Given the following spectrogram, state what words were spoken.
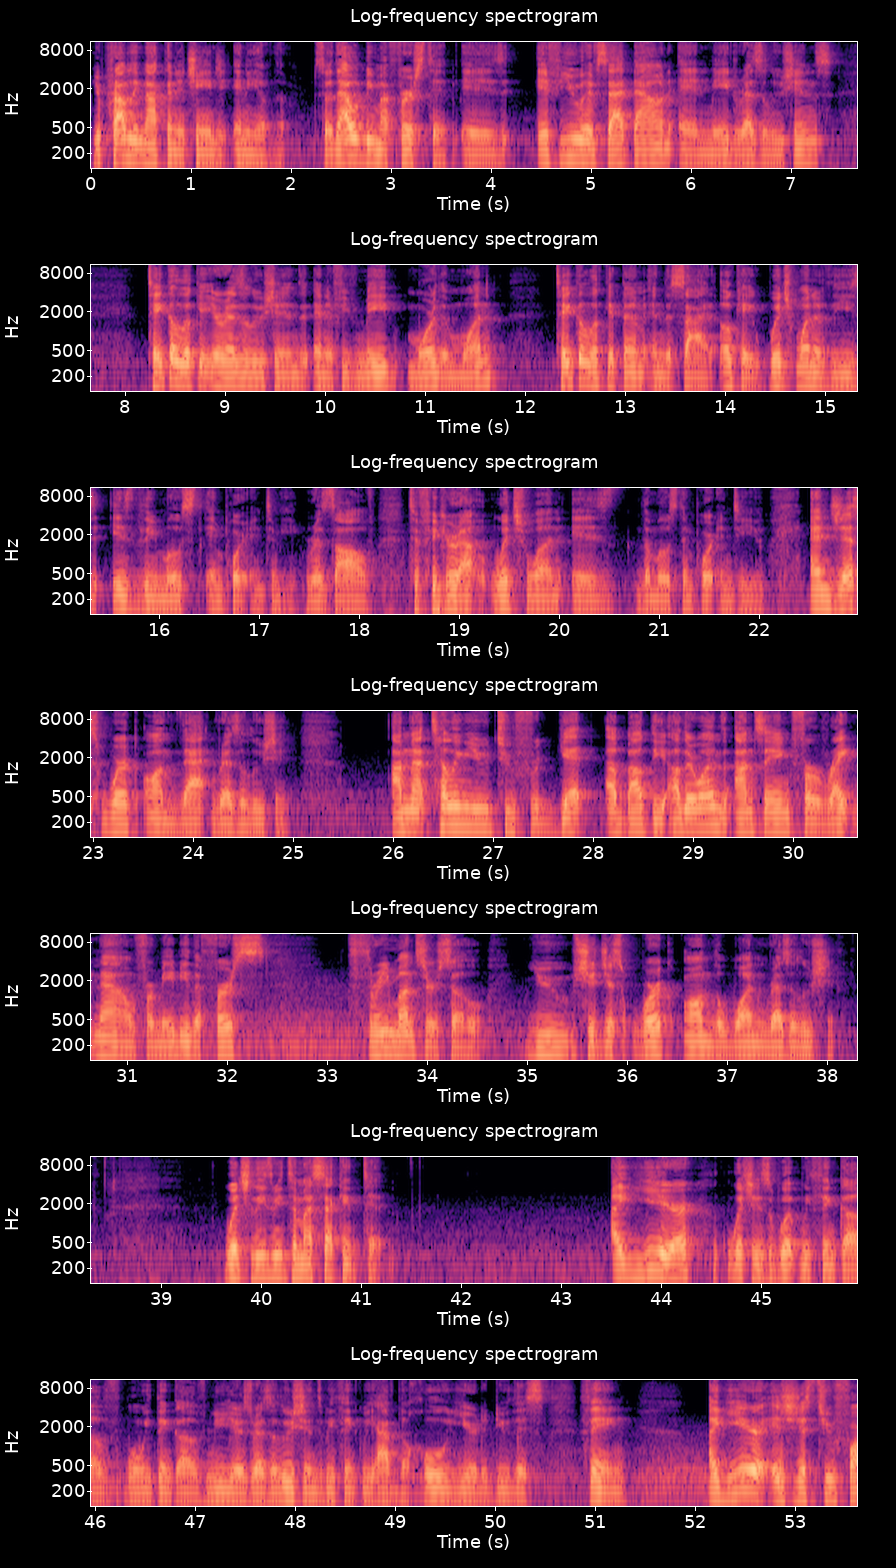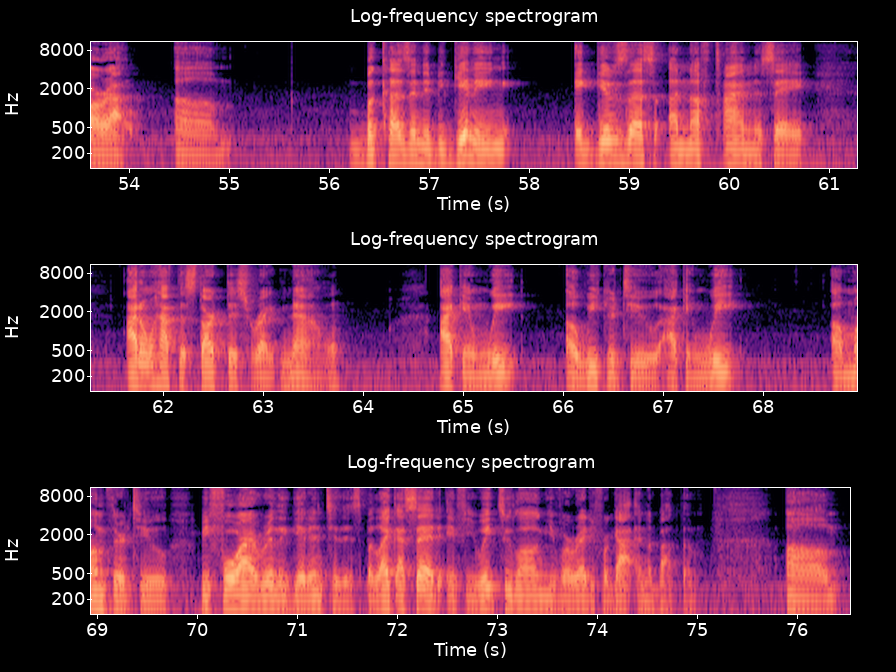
You're probably not going to change any of them. So that would be my first tip is if you have sat down and made resolutions, take a look at your resolutions and if you've made more than one take a look at them and decide okay which one of these is the most important to me? Resolve to figure out which one is the most important to you and just work on that resolution. I'm not telling you to forget about the other ones. I'm saying for right now for maybe the first 3 months or so you should just work on the one resolution which leads me to my second tip. A year, which is what we think of when we think of New Year's resolutions, we think we have the whole year to do this thing. A year is just too far out. Um, because in the beginning, it gives us enough time to say, I don't have to start this right now. I can wait a week or two. I can wait a month or two before I really get into this. But like I said, if you wait too long, you've already forgotten about them. Um,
